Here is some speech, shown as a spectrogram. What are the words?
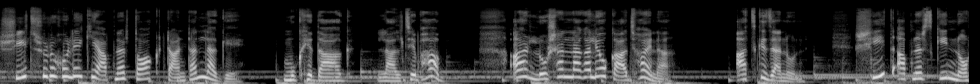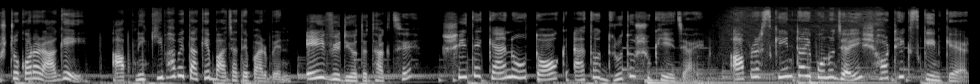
শীত শুরু হলে কি আপনার ত্বক টানটান লাগে? মুখে দাগ লালচে ভাব? আর লোশন লাগালেও কাজ হয় না। আজকে জানুন শীত আপনার স্কিন নষ্ট করার আগে আপনি কীভাবে তাকে বাঁচাতে পারবেন? এই ভিডিওতে থাকছে শীতে কেন ত্বক এত দ্রুত শুকিয়ে যায়? আপনার স্কিন টাইপ অনুযায়ী সঠিক স্কিন কেয়ার।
